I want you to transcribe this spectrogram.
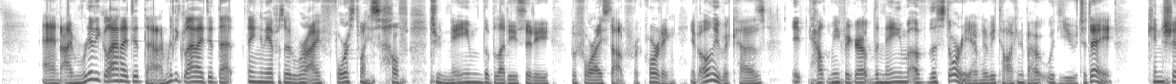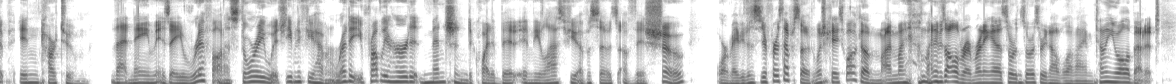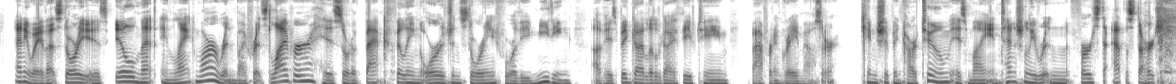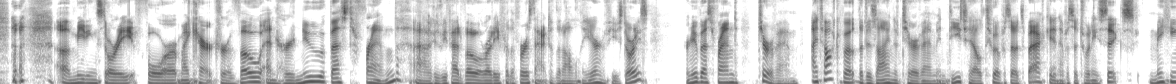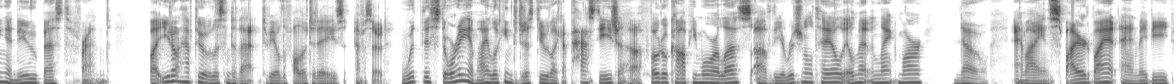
And I'm really glad I did that. I'm really glad I did that thing in the episode where I forced myself to name the bloody city before I stopped recording, if only because it helped me figure out the name of the story I'm going to be talking about with you today Kinship in Khartoum. That name is a riff on a story which, even if you haven't read it, you've probably heard it mentioned quite a bit in the last few episodes of this show. Or maybe this is your first episode, in which case, welcome. I'm my, my name is Oliver. I'm writing a sword and sorcery novel, and I'm telling you all about it. Anyway, that story is Ill Met in Lankhmar, written by Fritz Leiber, his sort of backfilling origin story for the meeting of his big guy, little guy thief team, Fafhrd and Grey Mouser. Kinship in Khartoum is my intentionally written first at the start a meeting story for my character of Vo and her new best friend, because uh, we've had Vo already for the first act of the novel here in a few stories. Her new best friend, Tiravam. I talk about the design of Tiravam in detail two episodes back in episode 26, Making a New Best Friend but you don't have to have listened to that to be able to follow today's episode. With this story, am I looking to just do like a pastiche, a photocopy more or less of the original tale, Ill Met and Lankhmar? No. Am I inspired by it and maybe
